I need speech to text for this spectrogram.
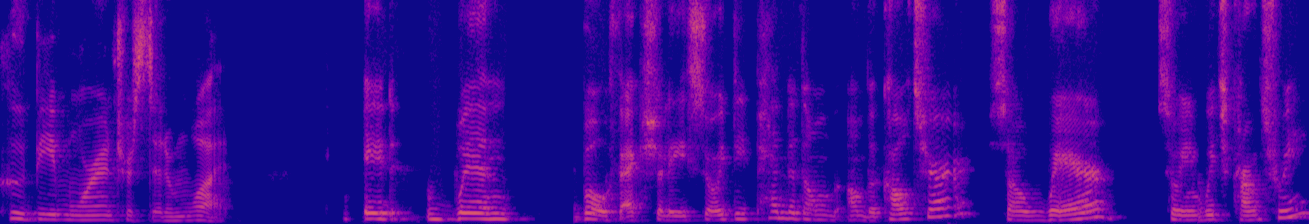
who'd be more interested in what it when both actually so it depended on on the culture so where so in which country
